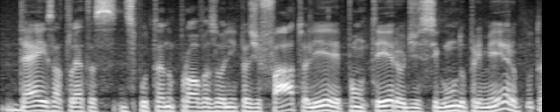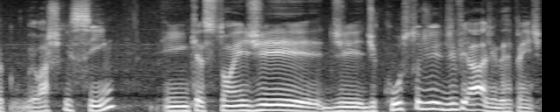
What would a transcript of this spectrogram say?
10 atletas disputando provas olímpicas de fato ali, ponteiro de segundo, primeiro, puta, eu acho que sim, em questões de, de, de custo de, de, viagem, de repente.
